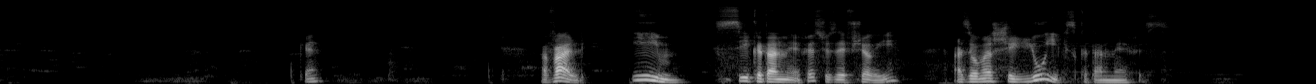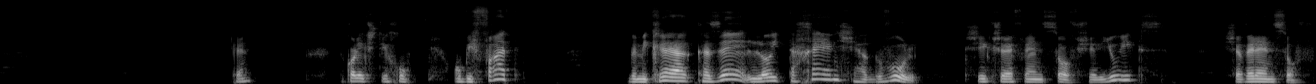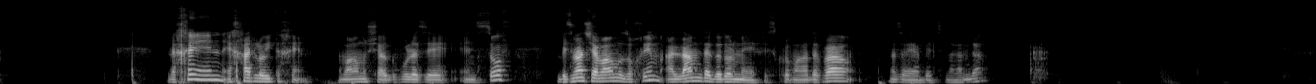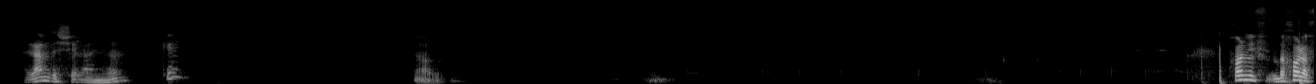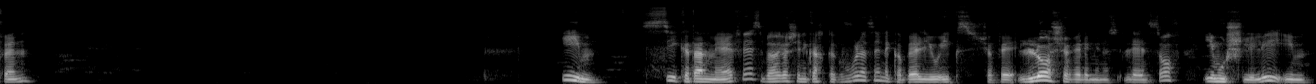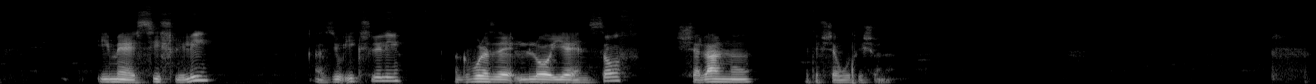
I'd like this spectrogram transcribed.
כן? אבל אם C קטן מ-0, שזה אפשרי, אז זה אומר ש-UX קטן מ-0. כן? X שתלכו. ובפרט במקרה כזה לא ייתכן שהגבול כש-x שואף לאינסוף של ux שווה לאינסוף. לכן אחד לא ייתכן. אמרנו שהגבול הזה אינסוף. בזמן שאמרנו זוכרים הלמדה גדול מ-0. כלומר הדבר, מה זה היה בעצם הלמדה? הלמדה שלנו, כן. בכל, בכל אופן, אם c קטן מ-0, ברגע שניקח את הגבול הזה נקבל ux שווה, לא שווה למינוס, לאינסוף, אם הוא שלילי, אם, אם אה, c שלילי, אז ux שלילי, הגבול הזה לא יהיה אינסוף, שללנו את אפשרות ראשונה.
